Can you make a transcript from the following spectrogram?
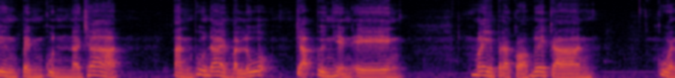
จึงเป็นคุณชาติ อันผู้ได้บรรลุจะพึงเห็นเอง ไม่ประกอบด้วยการ ควร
